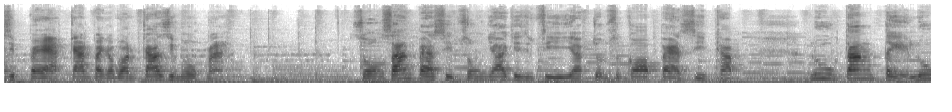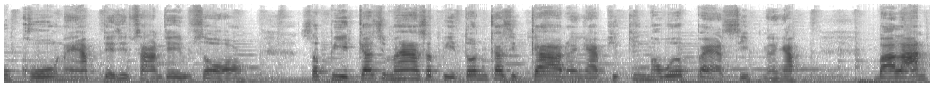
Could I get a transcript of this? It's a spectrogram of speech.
98 การไปกับบอล96 นะส่งสั้น 80 ส่งยาว 74 ครับ จบสกอร์ 80 ครับ ลูกตั้งเตะลูกโค้งนะครับ 73 72 สปีด 95 สปีดต้น 99 นะครับ kicking power 80 นะครับ บาลานซ์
